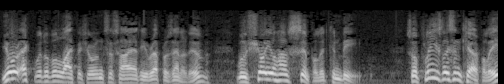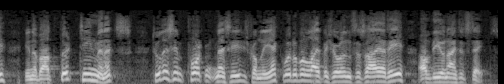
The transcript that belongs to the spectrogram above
Your Equitable Life Assurance Society representative will show you how simple it can be. So please listen carefully in about 13 minutes to this important message from the Equitable Life Assurance Society of the United States.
